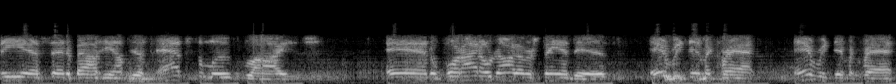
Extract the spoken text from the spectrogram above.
BS said about him, just absolute lies. And what I do not understand is, every Democrat, every Democrat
